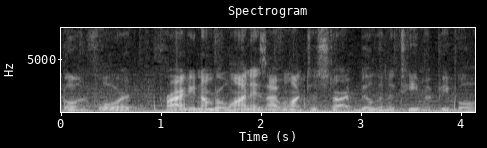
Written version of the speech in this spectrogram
going forward. Priority number one is I want to start building a team of people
